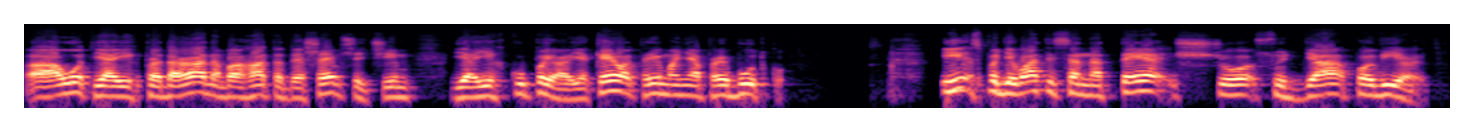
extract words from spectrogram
а от я їх продала набагато дешевше, чим я їх купила. Яке отримання прибутку? І сподіватися на те, що суддя повірить.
